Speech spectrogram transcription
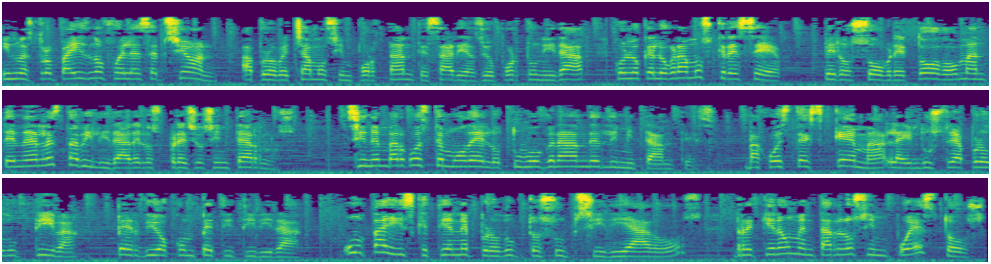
y nuestro país no fue la excepción. Aprovechamos importantes áreas de oportunidad, con lo que logramos crecer, pero sobre todo mantener la estabilidad de los precios internos. Sin embargo, este modelo tuvo grandes limitantes. Bajo este esquema, la industria productiva perdió competitividad. Un país que tiene productos subsidiados requiere aumentar los impuestos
